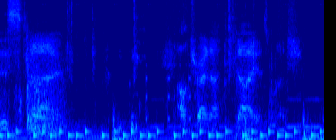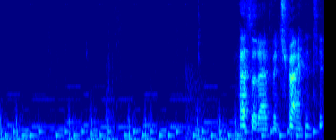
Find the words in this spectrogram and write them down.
This time, I'll try not to die as much. That's what I've been trying to do.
